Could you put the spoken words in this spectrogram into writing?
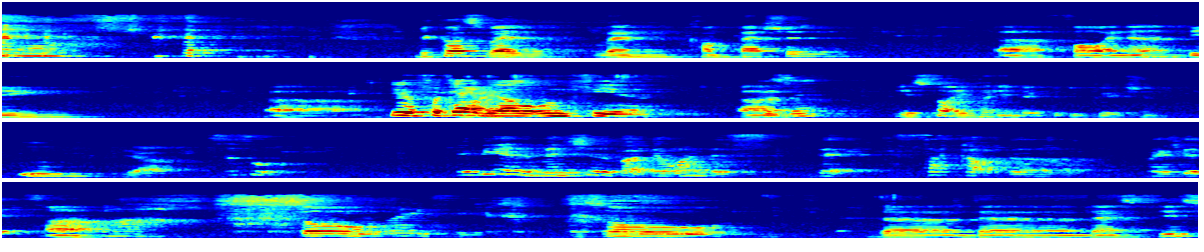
Yeah. Because when when compassion uh, for another being uh, You forget arises, your own fear. uh, is it? it's not even in the equation. Mm. Yeah. Sifu, maybe you had to mention about the one that's, that suck out the maggots. Ah. Wow. So What is it? So the the there's this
